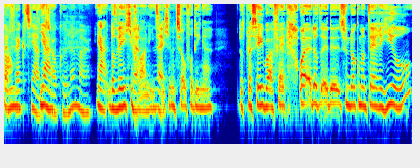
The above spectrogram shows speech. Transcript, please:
effect. Ja, dat ja. zou kunnen. Maar... Ja, dat weet je ja, gewoon niet. Nee. Weet je, met zoveel dingen. Dat placebo-effect. Oh, dat, zo'n documentaire Heal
